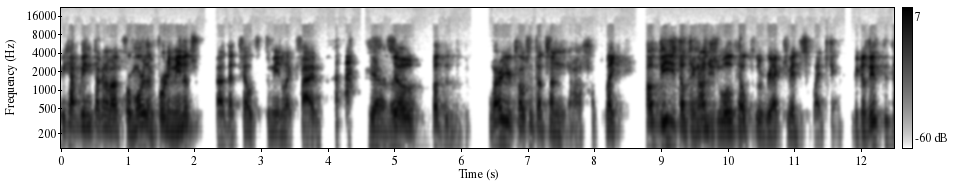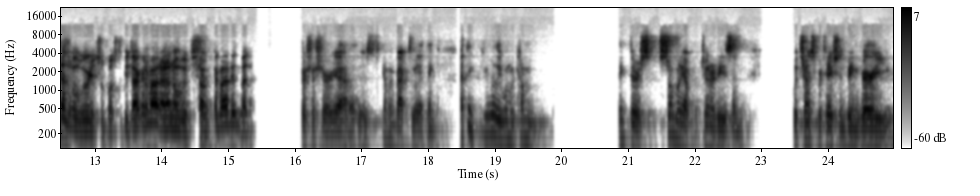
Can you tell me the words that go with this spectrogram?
We have been talking about for more than forty minutes. Uh, that felt to me like five. Yeah. right. So, but what are your closing thoughts on uh, like how digital technologies will help to reactivate the supply chain? Because this, that's what we were supposed to be talking about. I don't know if we've Sure. talked about it, but Sure, sure, sure. Yeah, it's coming back to it. I think, I think really when we come, I think there's so many opportunities and with transportation being very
